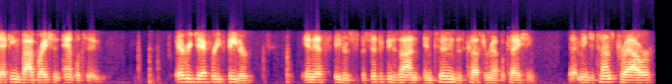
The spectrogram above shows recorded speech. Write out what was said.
Checking vibration amplitude. Every Jeffrey feeder, NF feeder, is specifically designed and tuned as customer application. That means your tons per hour,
